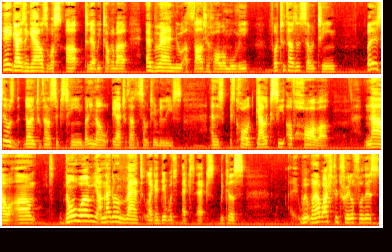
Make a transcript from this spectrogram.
Hey guys and gals, what's up? Today I'll be talking about a brand new anthology horror movie for 2017. But it it was done in 2016, but you know, it got 2017 release. And it's, it's called Galaxy of Horror. Now, um, don't worry, I'm not gonna rant like I did with XX because when I watched the trailer for this,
